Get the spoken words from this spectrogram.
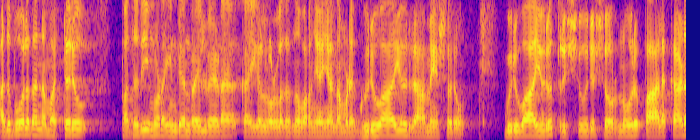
അതുപോലെ തന്നെ മറ്റൊരു പദ്ധതിയും കൂടെ ഇന്ത്യൻ റെയിൽവേയുടെ കൈകളിലുള്ളതെന്ന് പറഞ്ഞു കഴിഞ്ഞാൽ നമ്മുടെ ഗുരുവായൂർ രാമേശ്വരവും. ഗുരുവായൂർ തൃശ്ശൂർ ഷൊർണൂർ പാലക്കാട്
